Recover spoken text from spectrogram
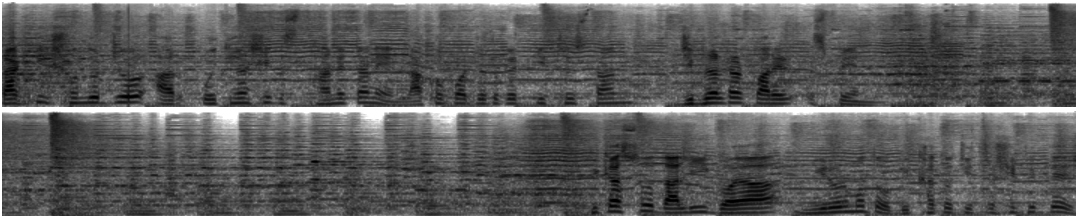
প্রাকৃতিক সৌন্দর্য আর ঐতিহাসিক স্থানে টানে লাখো পর্যটকের তীর্থস্থান জিব্রাল্টার পারের স্পেন। পিকাসো, দালি, গয়া, মিরোর মতো বিখ্যাত চিত্রশিল্পীর দেশ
